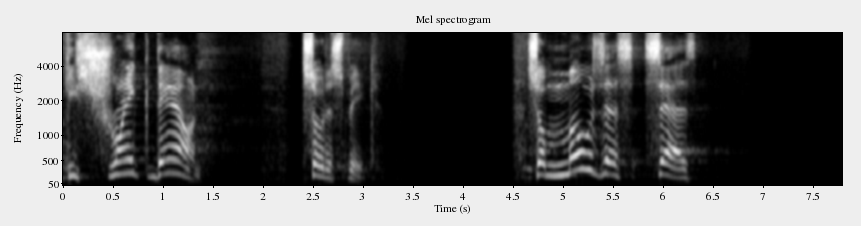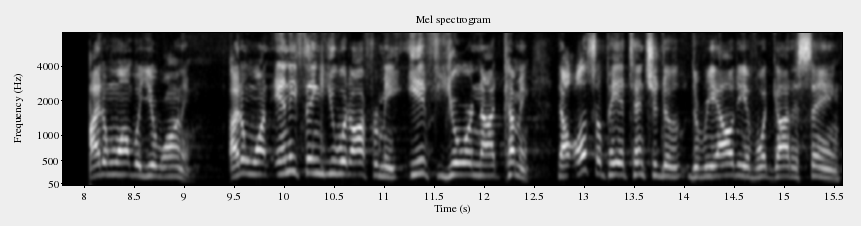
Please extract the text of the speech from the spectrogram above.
He shrank down, so to speak. So Moses says, I don't want what you're wanting. I don't want anything you would offer me if you're not coming. Now, also pay attention to the reality of what God is saying.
